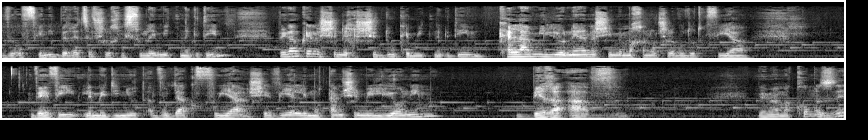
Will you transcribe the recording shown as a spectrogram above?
ואופייני ברצף של חיסולי מתנגדים, וגם כאלה שנחשדו כמתנגדים, כלא מיליוני אנשים במחנות של עבודות כפייה, והביא למדיניות עבודה כפויה שהביאה למותם של מיליונים ברעב. ומהמקום הזה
